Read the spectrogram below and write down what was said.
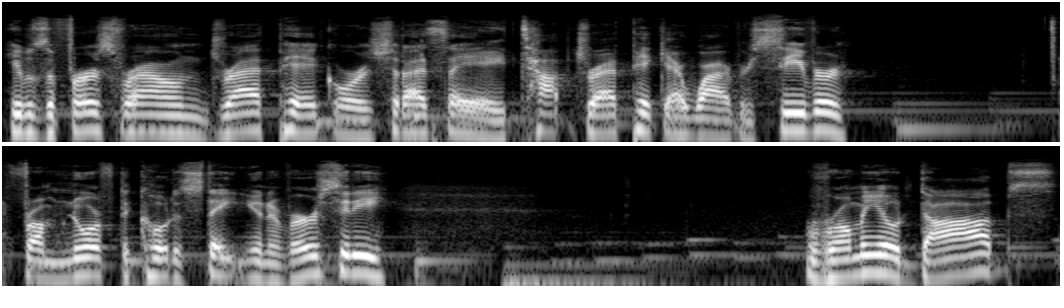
He was a first round draft pick, or should I say, a top draft pick at wide receiver from North Dakota State University. Romeo Doubs,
